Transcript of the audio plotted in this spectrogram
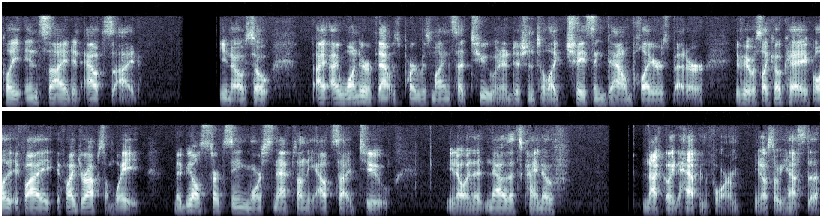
play inside and outside. You know, so I, I wonder if that was part of his mindset too, in addition to like chasing down players better. If it was like, okay, well, if I if I drop some weight, maybe I'll start seeing more snaps on the outside too. You know, and that now that's kind of not going to happen for him. You know, so he has to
